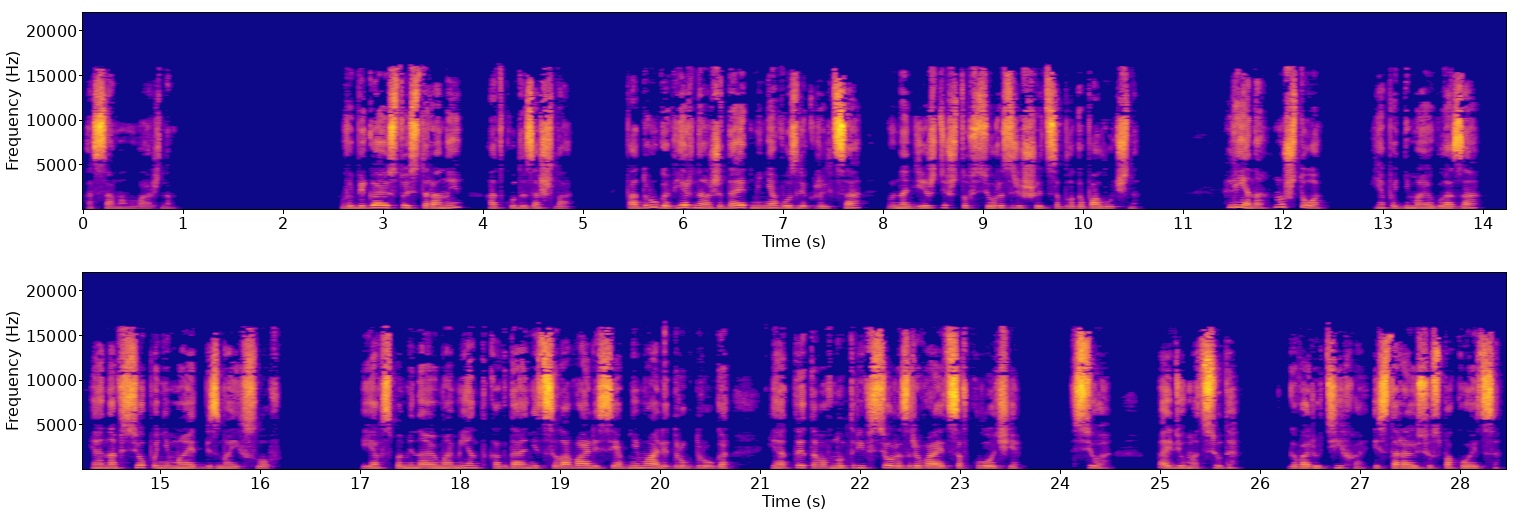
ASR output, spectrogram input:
о самом важном. Выбегаю с той стороны, откуда зашла. Подруга верно ожидает меня возле крыльца в надежде, что все разрешится благополучно. «Лена, ну что?» Я поднимаю глаза, и она все понимает без моих слов. Я вспоминаю момент, когда они целовались и обнимали друг друга, и от этого внутри все разрывается в клочья. «Все, пойдем отсюда», — говорю тихо и стараюсь успокоиться.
